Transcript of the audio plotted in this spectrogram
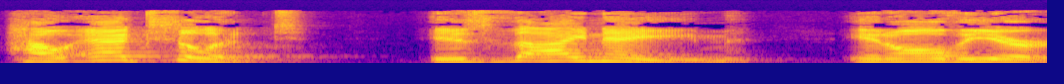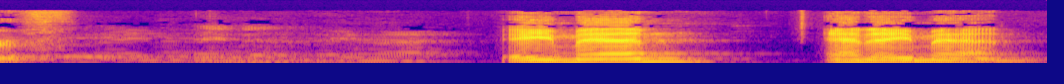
how excellent is thy name in all the earth. Amen. amen and amen.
